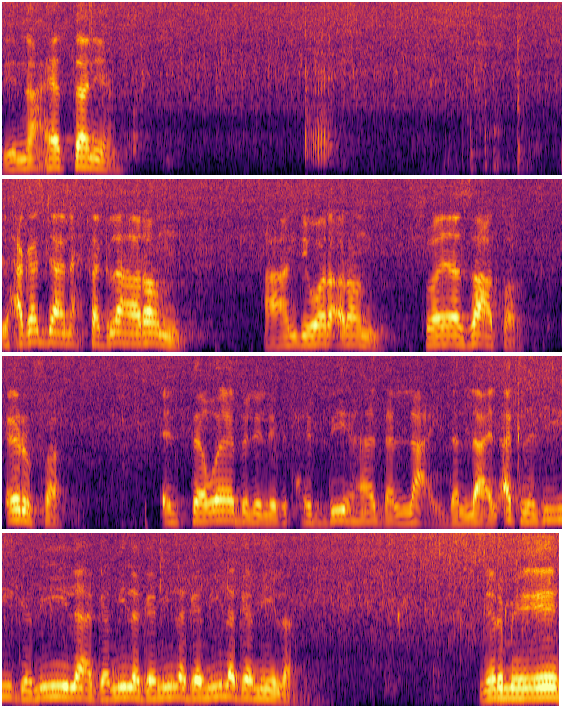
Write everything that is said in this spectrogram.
دي الناحية التانية. الحاجات دي هنحتاج لها رند. عندي ورق رند شوية زعتر قرفة. التوابل اللي بتحبيها دلعي دلعي. الأكلة دي جميلة جميلة جميلة جميلة جميلة. نرمي إيه؟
